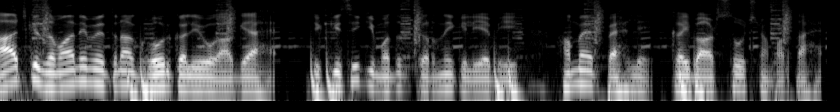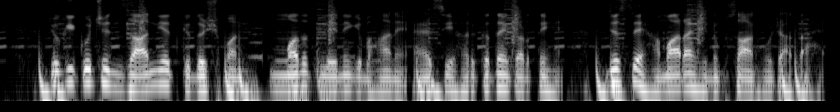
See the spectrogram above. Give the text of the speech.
आज के जमाने में इतना घोर कलयुग आ गया है कि किसी की मदद करने के लिए भी हमें पहले कई बार सोचना पड़ता है। क्योंकि कुछ इंसानियत के दुश्मन मदद लेने के बहाने ऐसी हरकतें करते हैं, जिससे हमारा ही नुकसान हो जाता है।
